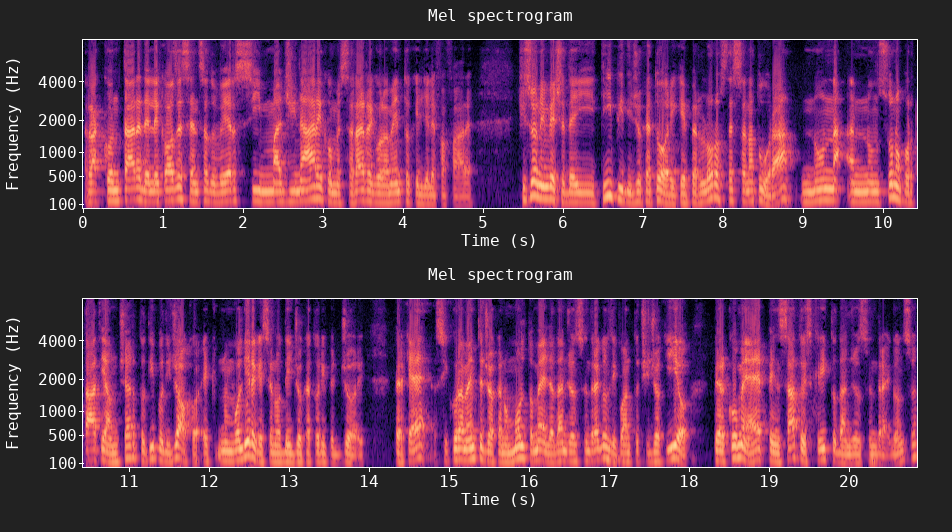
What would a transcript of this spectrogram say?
raccontare delle cose senza doversi immaginare come sarà il regolamento che gliele fa fare. Ci sono invece dei tipi di giocatori che per loro stessa natura non, non sono portati a un certo tipo di gioco e non vuol dire che siano dei giocatori peggiori, perché sicuramente giocano molto meglio a Dungeons and Dragons di quanto ci giochi io, per come è pensato e scritto Dungeons and Dragons,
